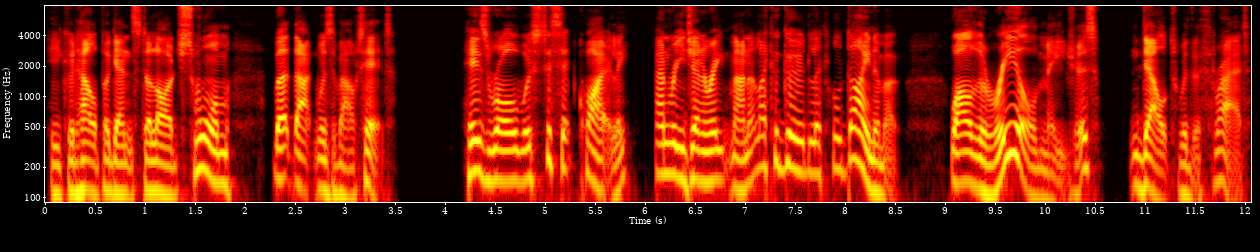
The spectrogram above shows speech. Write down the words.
He could help against a large swarm, but that was about it. His role was to sit quietly and regenerate mana like a good little dynamo, while the real mages dealt with the threat.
